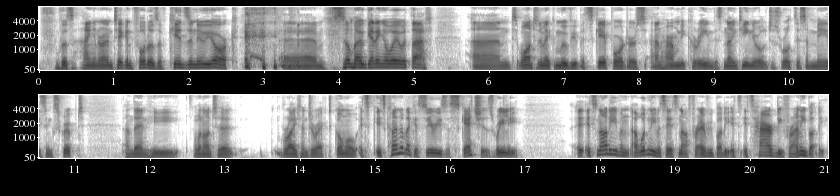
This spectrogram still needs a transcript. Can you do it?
was hanging around taking photos of kids in New York, um, somehow getting away with that, and wanted to make a movie about skateboarders. And Harmony Korine, this 19 year old, just wrote this amazing script, and then he went on to write and direct Gummo. It's it's kind of like a series of sketches, really. It- It's not even. I wouldn't even say it's not for everybody. It's it's hardly for anybody.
